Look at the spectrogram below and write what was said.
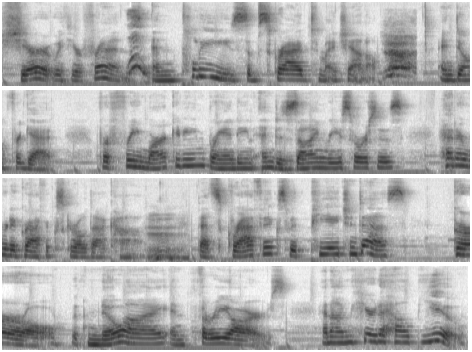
share it with your friends, and please subscribe to my channel. And don't forget, for free marketing, branding, and design resources, head over to graphicsgrrrl.com. Mm. That's graphics with PH and S, girl with no I and three R's. And I'm here to help you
